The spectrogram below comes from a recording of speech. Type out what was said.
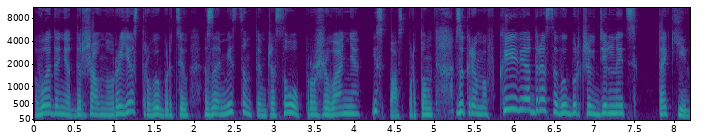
ведення державного реєстру виборців за місцем тимчасового проживання із паспортом. Зокрема, в Києві адреси виборчих дільниць такі.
